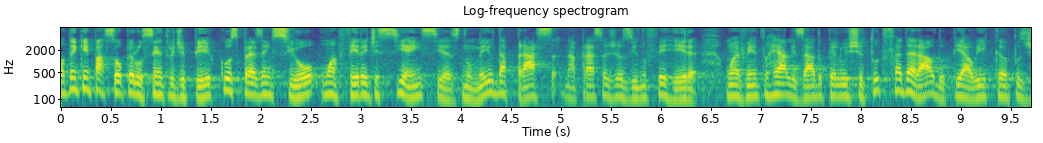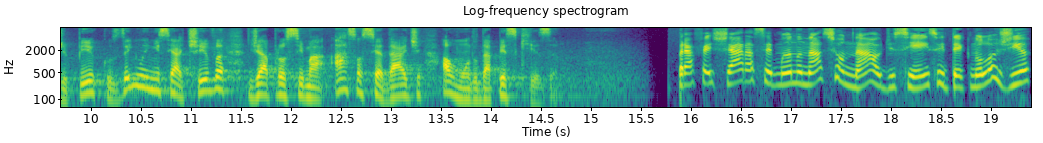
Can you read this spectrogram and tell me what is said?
Ontem quem passou pelo centro de Picos presenciou uma feira de ciências no meio da praça, na Praça Josino Ferreira, um evento realizado pelo Instituto Federal do Piauí Campos de Picos em uma iniciativa de aproximar a sociedade ao mundo da pesquisa. Para fechar a Semana Nacional de Ciência e Tecnologia,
